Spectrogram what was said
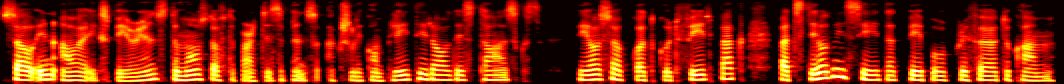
So, in our experience, the most of the participants actually completed all these tasks. We also got good feedback, but still we see that people prefer to come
